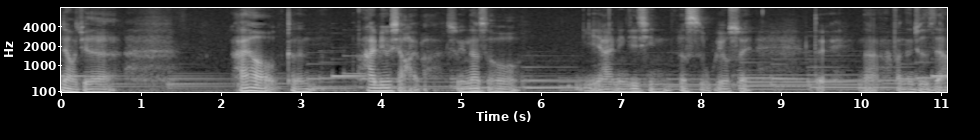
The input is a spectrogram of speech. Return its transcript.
那我觉得还好，可能还没有小孩吧，所以那时候也还年纪轻，二十五六岁。对，那反正就是这样。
